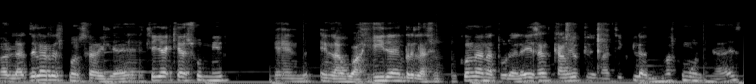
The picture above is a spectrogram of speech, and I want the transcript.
hablar de las responsabilidades que haya que asumir en, La Guajira en relación con la naturaleza, el cambio climático y las mismas comunidades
